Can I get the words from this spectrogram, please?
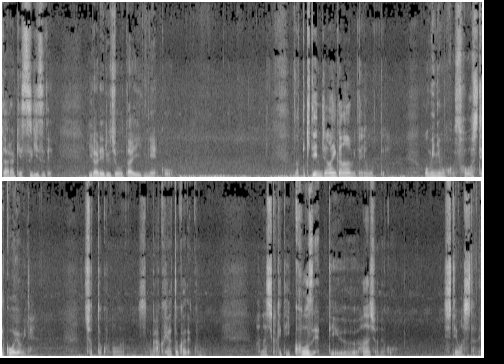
だらけすぎずでいられる状態にねこうなってきてんじゃないかなみたいに思っておみにもこうそうしてこうよみたいな。ちょっとこの楽屋とかでこの話しかけていこうぜっていう話をねこうしてましたね。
